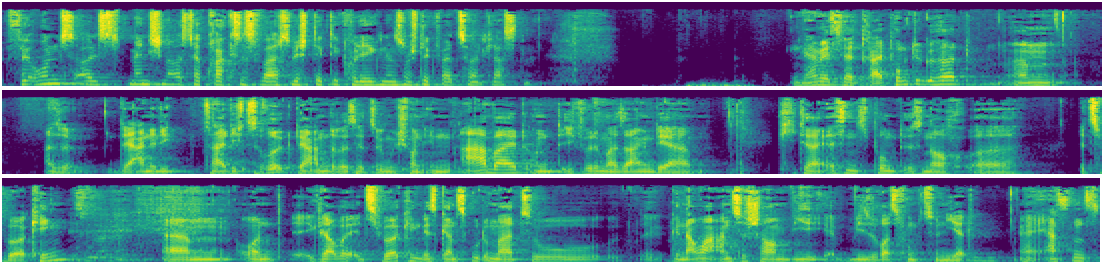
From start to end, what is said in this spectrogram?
für uns als Menschen aus der Praxis war es wichtig, die Kolleginnen so ein Stück weit zu entlasten. Wir haben jetzt ja drei Punkte gehört. Ähm, also der eine liegt zeitig zurück, der andere ist jetzt irgendwie schon in Arbeit und ich würde mal sagen, der Kita-Essenspunkt ist noch äh, It's Working. It's working. Ähm, und ich glaube, It's Working ist ganz gut, um mal zu genauer anzuschauen, wie, wie sowas funktioniert. Äh, erstens,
